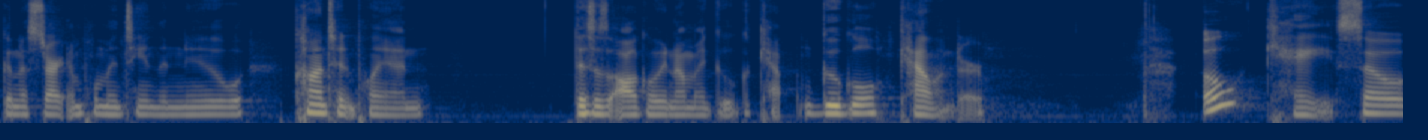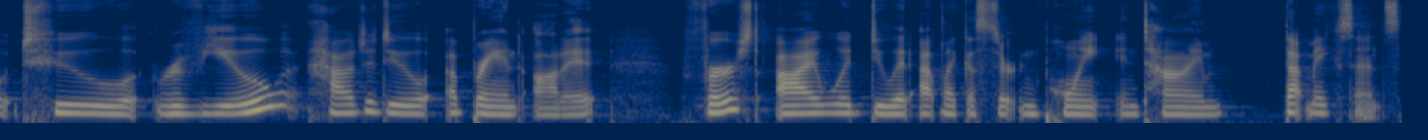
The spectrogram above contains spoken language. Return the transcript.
going to start implementing the new content plan this is all going on my google google calendar. Okay so to review how to do a brand audit First, I would do it at like a certain point in time. That makes sense.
